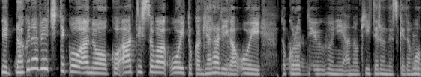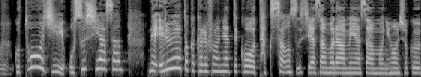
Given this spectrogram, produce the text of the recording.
で、ラグナビーチってこう、あの、こう、アーティストが多いとか、ギャラリーが多いところっていうふうに、あの、聞いてるんですけども、うんこう、当時、お寿司屋さん、ね、LA とかカリフォルニアってこう、たくさんお寿司屋さんもラーメン屋さんもうん日本食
